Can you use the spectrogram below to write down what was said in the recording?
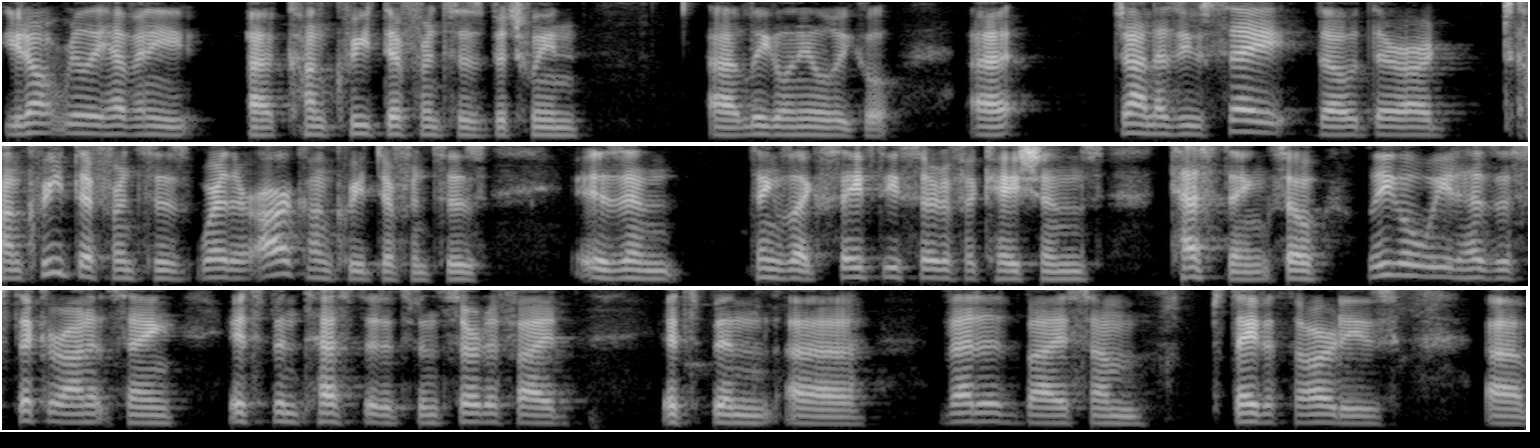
you don't really have any uh, concrete differences between uh, legal and illegal. Uh, John, as you say, though, there are concrete differences. Where there are concrete differences is in things like safety certifications, testing. So, legal weed has a sticker on it saying it's been tested, it's been certified, it's been uh, vetted by some state authorities uh,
